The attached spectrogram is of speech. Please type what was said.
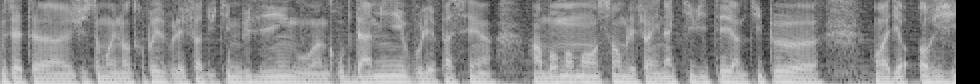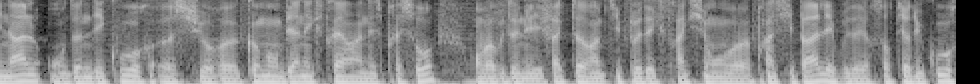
vous êtes euh, justement une entreprise, vous voulez faire du team building ou un groupe d'amis, vous voulez passer un, bon moment ensemble et faire une activité un petit peu, on va dire originale, on donne des cours sur comment bien extraire un espresso. On va vous donner les facteurs un petit peu d'extraction principale et vous allez ressortir du cours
